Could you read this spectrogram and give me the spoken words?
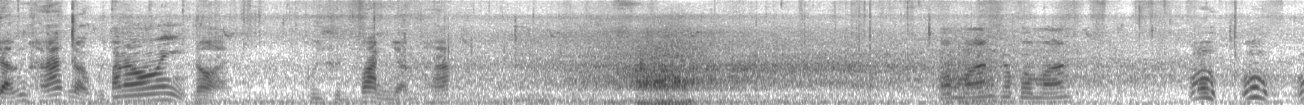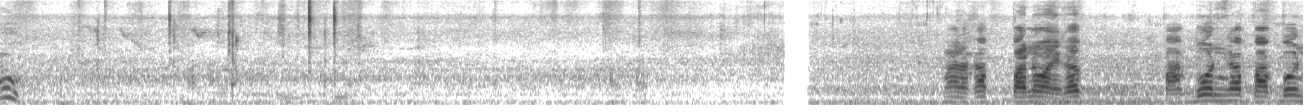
ยังฮักหน่อยกูปลาน้อยหน่อยคุยขึ้นฟันยังฮัก ประมาณครับประมาณโอ้โอ้โอ้มาแล้วครับปลาหน่อยครับ ปากบนครับ ปากบน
